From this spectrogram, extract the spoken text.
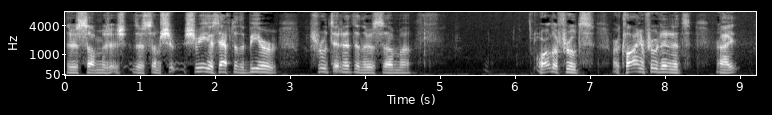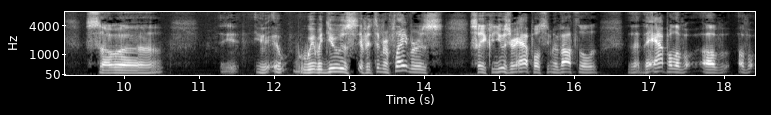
there's some there's some shrias after the beer fruit in it, and there's some uh, orla fruits or client fruit in it, right? So. Uh, you, we would use if it's different flavors, so you can use your apples. The, the apple of of of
